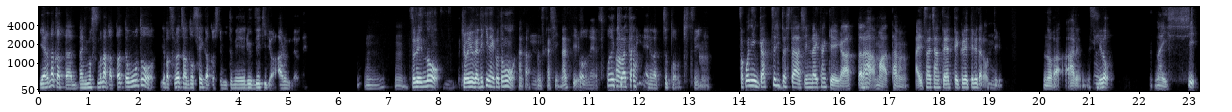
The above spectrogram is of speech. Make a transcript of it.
やらなかったら何も進まなかったって思うと、やっぱそれはちゃんと成果として認めるべきではあるんだよね。うん。うん、それの共有ができないこともなんかうん。難しいなっていう。そうね、そこで共有できないのがちょっときつい。ね。うんそこにがっつりとした信頼関係があったら、まあ多分、あいつはちゃんとやってくれてるだろうっていうのがあるんですけど、ないし、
